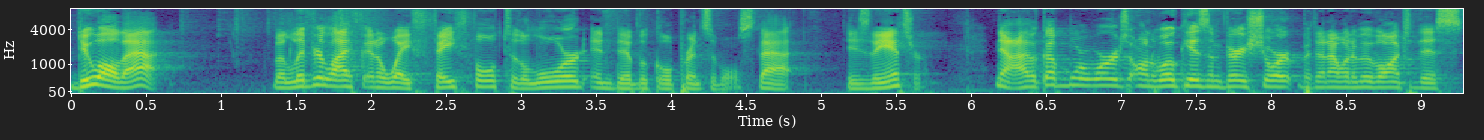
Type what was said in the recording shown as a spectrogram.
do all that, but live your life in a way faithful to the Lord and biblical principles. That is the answer. Now, I have a couple more words on wokeism, very short, but then I want to move on to this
